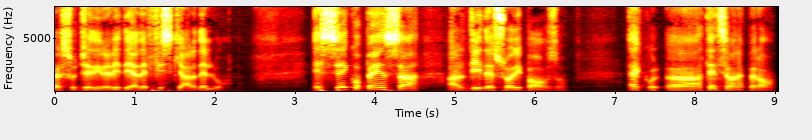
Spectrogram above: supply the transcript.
per suggerire l'idea del fischiare dell'uomo e seco pensa al dì del suo riposo. Ecco, uh, attenzione però,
